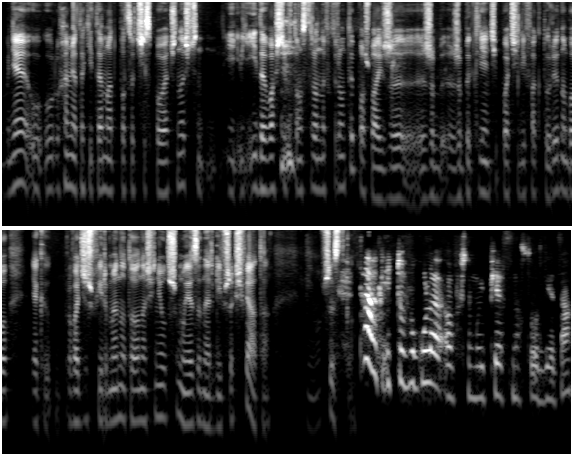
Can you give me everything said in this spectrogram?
mnie uruchamia taki temat, po co ci społeczność i idę właśnie w tą stronę, w którą ty poszłaś, że, żeby, żeby klienci płacili faktury, no bo jak prowadzisz firmę, no to ona się nie utrzymuje z energii wszechświata, mimo wszystko. Tak i to w ogóle, o właśnie mój pies nas tu odwiedza.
